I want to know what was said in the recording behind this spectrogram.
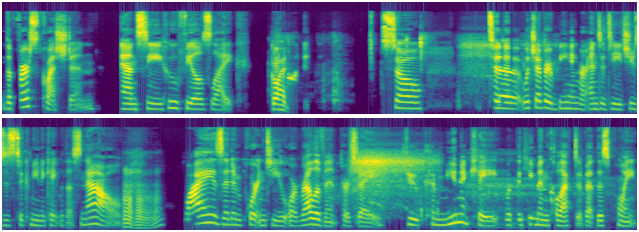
the first question and see who feels like Go ahead. so to whichever being or entity chooses to communicate with us now hmm why is it important to you or relevant per se to communicate with the human collective at this point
